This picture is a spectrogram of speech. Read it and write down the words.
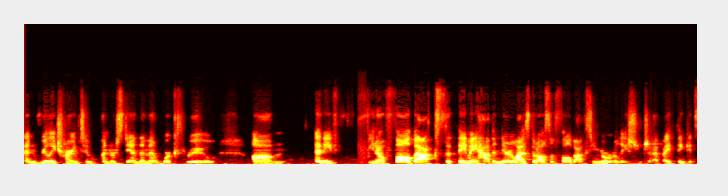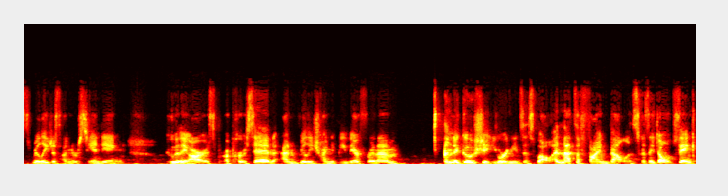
and really trying to understand them and work through um, any you know fallbacks that they may have in their lives but also fallbacks in your relationship i think it's really just understanding who they are as a person and really trying to be there for them and negotiate your needs as well and that's a fine balance because i don't think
